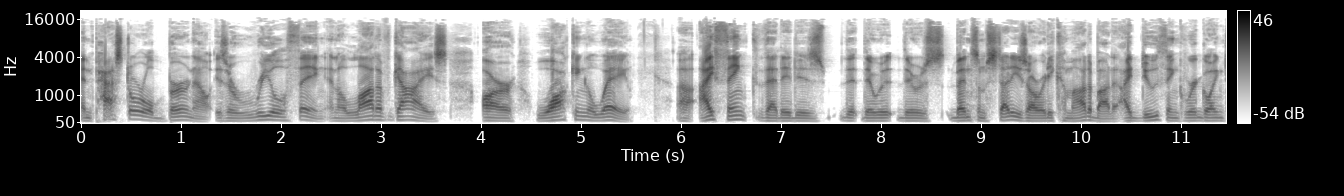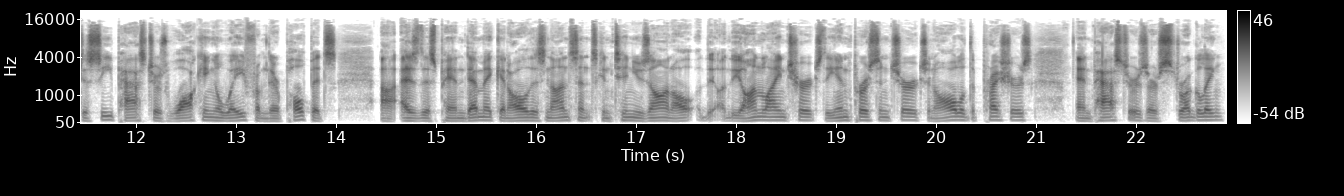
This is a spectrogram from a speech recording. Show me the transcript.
And pastoral burnout is a real thing. And a lot of guys are walking away uh, I think that it is that there was there's been some studies already come out about it. I do think we're going to see pastors walking away from their pulpits uh, as this pandemic and all this nonsense continues on. All the, the online church, the in-person church, and all of the pressures, and pastors are struggling.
